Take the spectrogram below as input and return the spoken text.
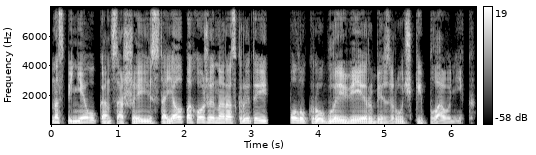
На спине у конца шеи стоял похожий на раскрытый полукруглый веер без ручки плавник.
